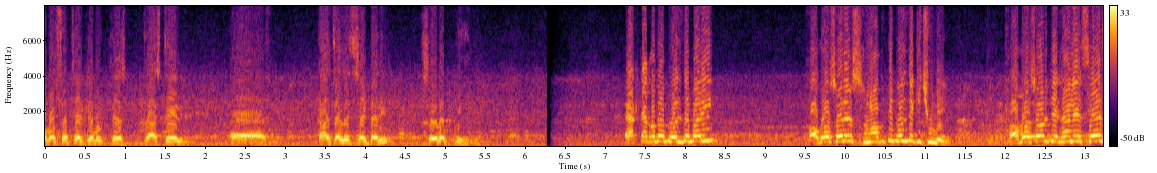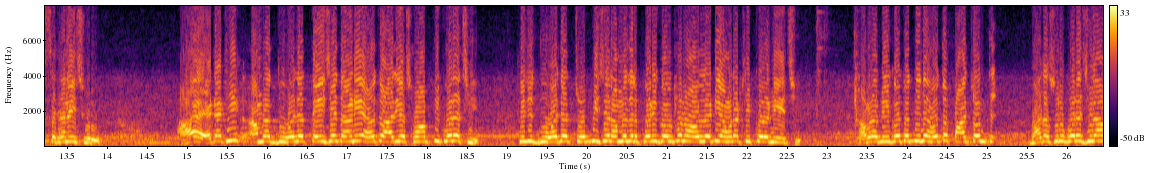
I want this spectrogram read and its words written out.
অবসর চ্যারিটেবল ট্রাস্টের কালচারাল সেক্রেটারি সৌরভ কুহিনী। একটা কথা বলতে পারি? অবসরের সমাপ্তি বলতে কিছু নেই। অবসর যেখানে শেষ, সেখানেই শুরু। হ্যাঁ এটা ঠিক, আমরা দু হাজার তেইশে দাঁড়িয়ে হয়তো আজকে সমাপ্তি করেছি, কিন্তু দু হাজার চব্বিশের আমাদের পরিকল্পনা অলরেডি আমরা ঠিক করে নিয়েছি। আমরা বিগত দিনে হয়তো পাঁচজন ভাতা শুরু করেছিলাম,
